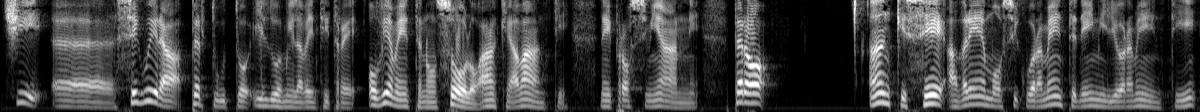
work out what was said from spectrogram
ci eh, seguirà per tutto il 2023. Ovviamente non solo, anche avanti nei prossimi anni, però anche se avremo sicuramente dei miglioramenti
